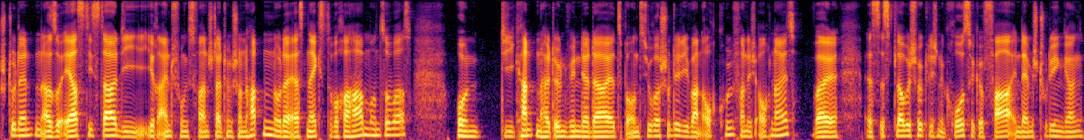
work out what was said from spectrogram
Studenten, also erst die Star, die ihre Einführungsveranstaltung schon hatten oder erst nächste Woche haben und sowas. Und die kannten halt irgendwen, der da jetzt bei uns Jura studiert. Die waren auch cool, fand ich auch nice, weil es ist, glaube ich, wirklich eine große Gefahr in deinem Studiengang,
